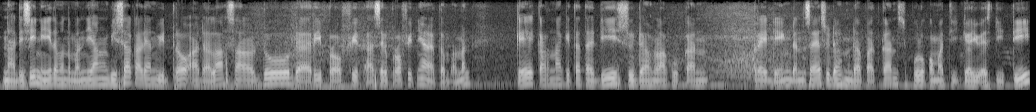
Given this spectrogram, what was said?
Nah, di sini teman-teman yang bisa kalian withdraw adalah saldo dari profit hasil profitnya teman-teman Oke, karena kita tadi sudah melakukan trading dan saya sudah mendapatkan 10,3 USDT.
